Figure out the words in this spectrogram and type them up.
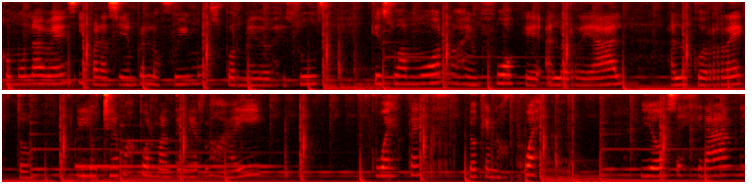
como una vez y para siempre lo fuimos por medio de Jesús, que su amor nos enfoque a lo real, a lo correcto y luchemos por mantenernos ahí, cueste lo que nos cueste. Dios es grande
